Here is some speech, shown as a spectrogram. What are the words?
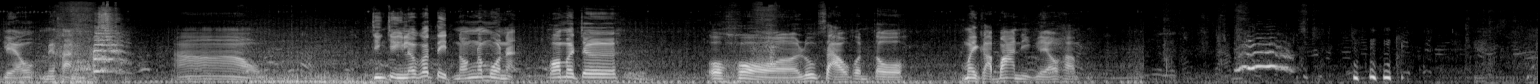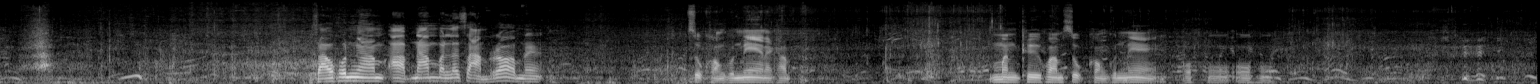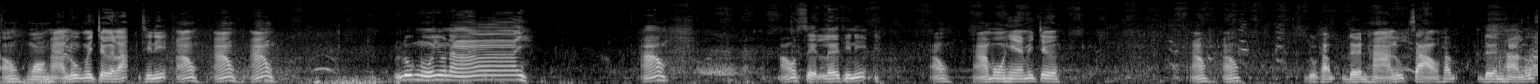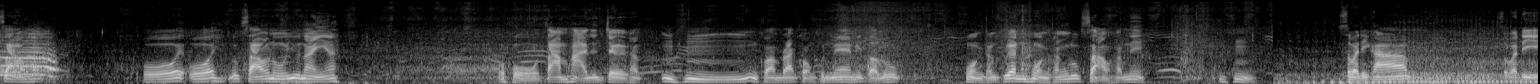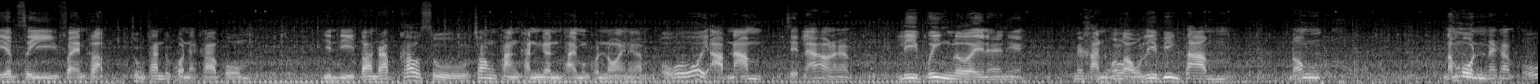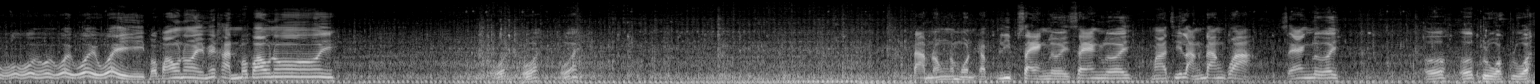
กแล้วไม่ขัน อ้าว จริง ๆ แล้วก็ติดน้องน้ำมนต์อะ พอมาเจอ โอ้โห ลูกสาวคนโต ไม่กลับบ้านอีกแล้วครับ สาวคนงามอาบน้ำวันละสามรอบนะ สุขของคุณแม่นะครับมันคือความสุขของคุณแม่ โอ้โห โอ้โห เอามองหาลูกไม่เจอละทีนี้เอาเอาเอาลูกหนูอยู่ไหนเอาเอาเสร็จเลยทีนี้ เอาหาโมเฮไม่เจอ เอาเอาดูครับ เดินหาลูกสาวครับ เดินหาลูกสาวครับ โอ้ยโอ้ยลูกสาวหนูอยู่ไหนอะโอ้โห ตามหาจนเจอครับ อือหือความรักของคุณแม่มีต่อลูก ห่วงทั้งเพื่อนห่วงทั้งลูกสาวครับนี่ อื้อหือ สวัสดีครับ สวัสดี FC แฟนคลับ ทุกท่านทุกคนนะครับ ผม ยินดีต้อนรับเข้าสู่ช่องพังขันเงินภายมงคลน้อยนะครับ โอ้ยอาบน้ำเสร็จแล้วนะครับ รีบวิ่งเลยนะนี่แม่ขันของเรารีบวิ่งตามน้องน้ำมนต์นะครับ โอ้ยโอ้ยโอ้ยโอ้ยโอ้ยโอ้ยเบาๆหน่อยแม่ขันเบาๆหน่อยโอ้ยโอ้ยโอ้ย ตามน้องน้ำมนต์ครับ รีบแซงเลยแซงเลย มาทีหลังดังกว่า แซงเลย เออเออกลัวกลัว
